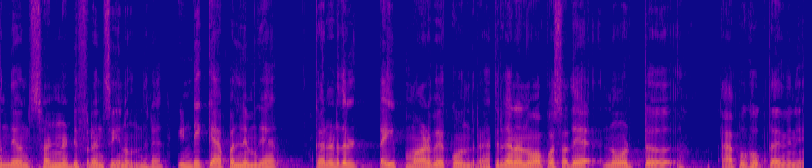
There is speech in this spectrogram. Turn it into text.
ಒಂದೇ ಒಂದು ಸಣ್ಣ ಡಿಫ್ರೆನ್ಸ್ ಏನು ಅಂದರೆ ಇಂಡಿಕ್ ಆ್ಯಪಲ್ಲಿ ನಿಮಗೆ ಕನ್ನಡದಲ್ಲಿ ಟೈಪ್ ಮಾಡಬೇಕು ಅಂದರೆ ತಿರ್ಗಾ ನಾನು ವಾಪಸ್ ಅದೇ ನೋಟ್ ಆ್ಯಪಿಗೆ ಹೋಗ್ತಾ ಇದ್ದೀನಿ.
